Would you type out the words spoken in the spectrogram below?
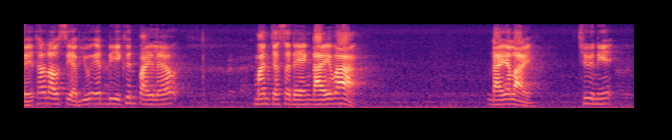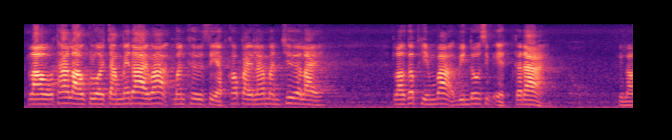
ยๆ ถ้าเราเสียบ USB ขึ้นไปแล้ว มันจะแสดงไดว่า ไดอะไร ชื่อนี้เราถ้าเรากลัวจำไม่ได้ว่ามันคือเสียบเข้าไปแล้วมันชื่ออะไร เราก็พิมพ์ว่า Windows 11 ก็ได้ คือเรา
